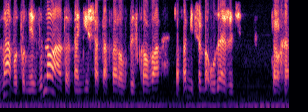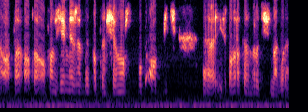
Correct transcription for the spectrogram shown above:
dna, bo to nie jest dno, ale to jest najniższa klasa rozgrywkowa. Czasami trzeba uderzyć trochę o, to, o, to, o tą ziemię, żeby potem się mógł odbić e, i z powrotem wrócić na górę.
